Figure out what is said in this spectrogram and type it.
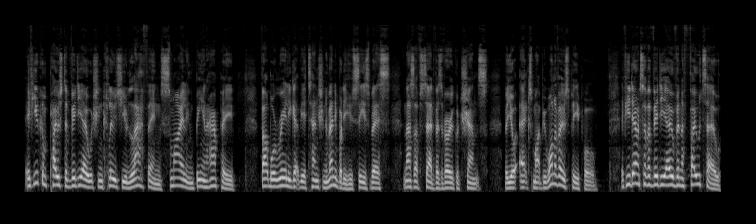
If you can post a video which includes you laughing, smiling, being happy, that will really get the attention of anybody who sees this. And as I've said, there's a very good chance that your ex might be one of those people. If you don't have a video, then a photo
